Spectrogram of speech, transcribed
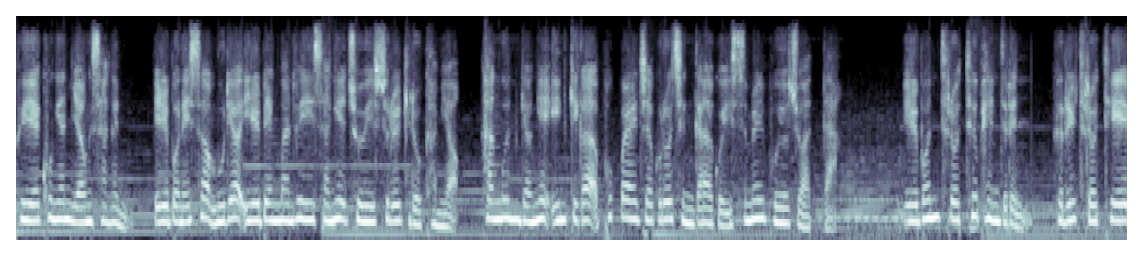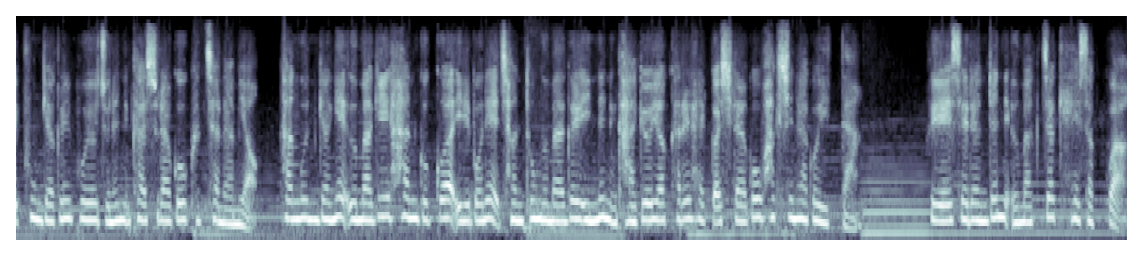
그의 공연 영상은 일본에서 무려 100만 회 이상의 조회수를 기록하며 강문경의 인기가 폭발적으로 증가하고 있음을 보여주었다. 일본 트로트 팬들은 그를 트로트의 풍격을 보여주는 가수라고 극찬하며 강문경의 음악이 한국과 일본의 전통 음악을 잇는 가교 역할을 할 것이라고 확신하고 있다. 그의 세련된 음악적 해석과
